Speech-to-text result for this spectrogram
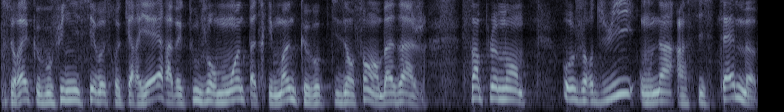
serait que vous finissiez votre carrière avec toujours moins de patrimoine que vos petits-enfants en bas âge. Simplement, Aujourd'hui, on a un système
